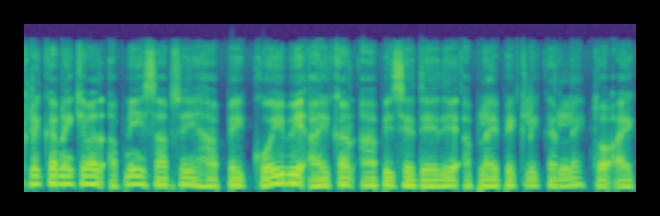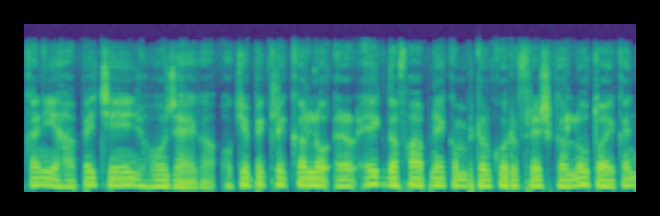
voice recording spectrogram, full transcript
क्लिक करने के बाद अपने हिसाब से यहाँ पे कोई भी आइकन आप इसे दे दे, अप्लाई पे क्लिक कर ले तो आइकन यहाँ पे चेंज हो जाएगा। ओके पे क्लिक कर लो, और एक दफ़ा अपने कंप्यूटर को रिफ्रेश कर लो तो आइकन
